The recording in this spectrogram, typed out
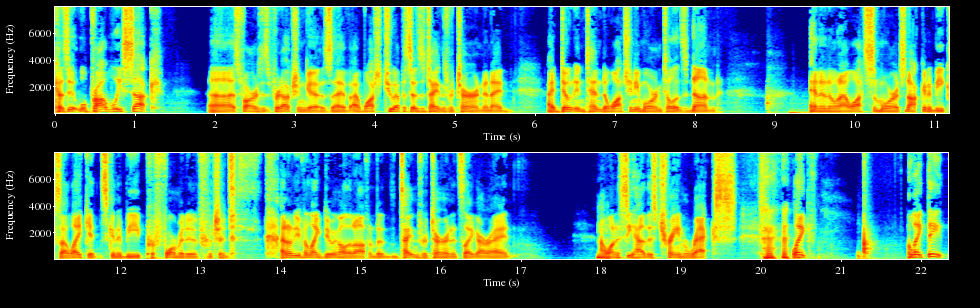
because it will probably suck uh, as far as its production goes I've, I've watched two episodes of titans return and i i don't intend to watch any more until it's done and then when I watch some more, it's not going to be because I like it. It's going to be performative, which I, I don't even like doing all that often. But Titans Return, it's like, all right, I Hmm. want to see how this train wrecks. like, like they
